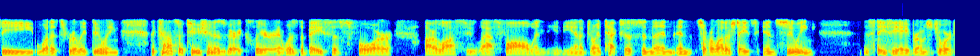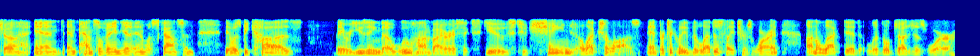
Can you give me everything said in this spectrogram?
see what it's really doing. The Constitution is very clear, and it was the basis for our lawsuit last fall when Indiana joined Texas and, the, and, and several other states in suing Stacey Abrams, Georgia, and and Pennsylvania and Wisconsin. It was because they were using the Wuhan virus excuse to change election laws, and particularly the legislatures weren't. Unelected liberal judges were.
